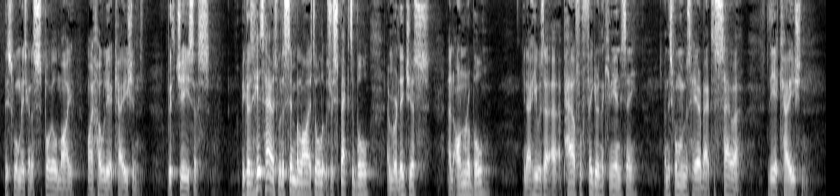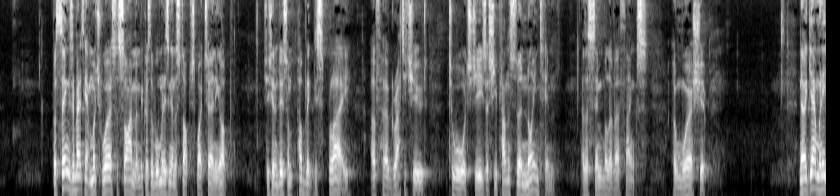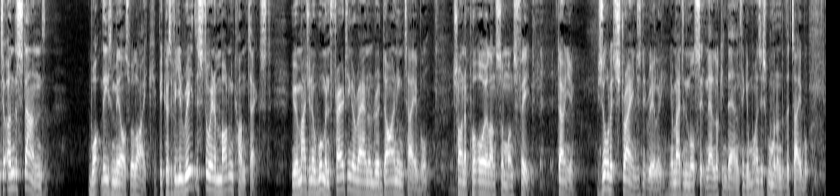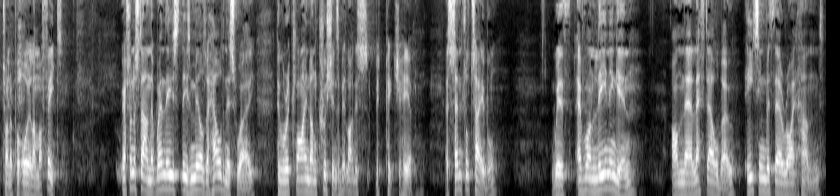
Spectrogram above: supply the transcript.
this woman is going to spoil my, my holy occasion with Jesus. Because his house would have symbolized all that was respectable and religious and honorable. You know, he was a, a powerful figure in the community, and this woman was here about to sour the occasion. But things are about to get much worse for Simon because the woman isn't going to stop just by turning up. She's going to do some public display of her gratitude towards Jesus. She plans to anoint him as a symbol of her thanks and worship. Now, again, we need to understand what these meals were like. Because if you read the story in a modern context, you imagine a woman ferreting around under a dining table trying to put oil on someone's feet, don't you? It's all a bit strange, isn't it, really? You imagine them all sitting there looking down and thinking, why is this woman under the table trying to put oil on my feet? We have to understand that when these, these meals were held in this way, people reclined on cushions, a bit like this picture here. A central table with everyone leaning in on their left elbow, eating with their right hand,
